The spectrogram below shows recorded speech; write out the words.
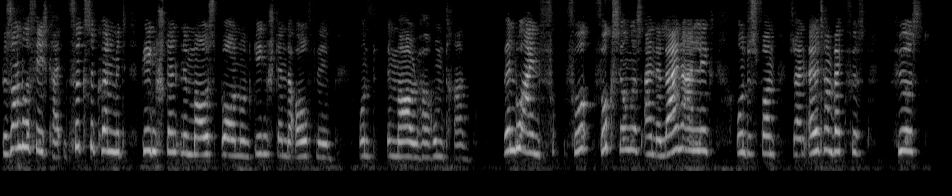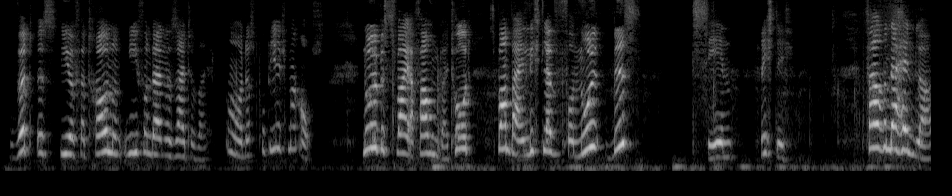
Besondere Fähigkeiten. Füchse können mit Gegenständen im Maul spawnen und Gegenstände aufnehmen und im Maul herumtragen. Wenn du ein Fuchsjunges eine Leine anlegst und es von seinen Eltern wegführst, führst, wird es dir vertrauen und nie von deiner Seite weichen. Oh, das probiere ich mal aus. 0 bis 2 Erfahrungen bei Tod. Spawn bei einem Lichtlevel von 0 bis 10. Richtig. Fahrender Händler.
